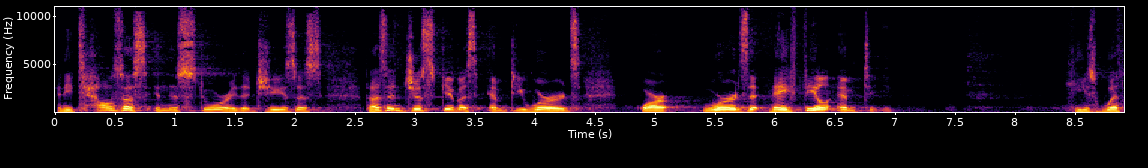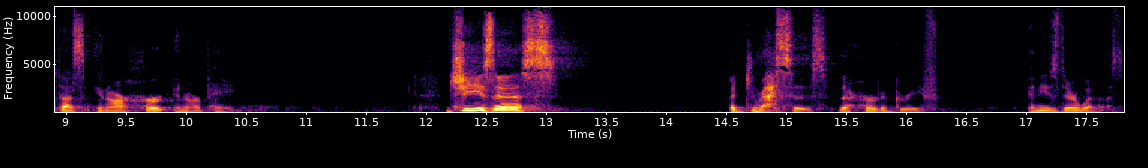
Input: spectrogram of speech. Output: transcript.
And he tells us in this story that Jesus doesn't just give us empty words or words that may feel empty. He's with us in our hurt and our pain. Jesus addresses the hurt of grief, and He's there with us.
